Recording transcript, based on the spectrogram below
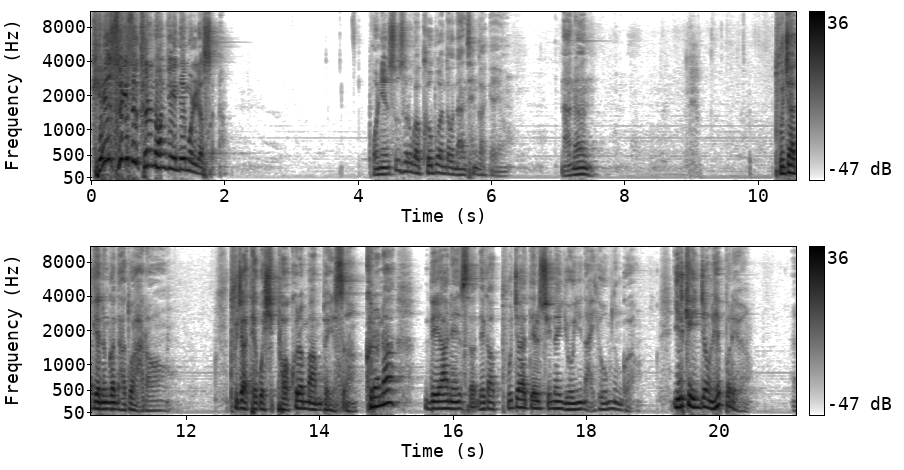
계속해서 그런 환경에 내몰렸어요. 본인 스스로가 거부한다고 난 생각해요. 나는 부자 되는 거 나도 알아. 부자 되고 싶어. 그런 마음도 있어. 그러나 내 안에서 내가 부자 될 수 있는 요인이 나에게 없는 거 이렇게 인정을 해버려요 예.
